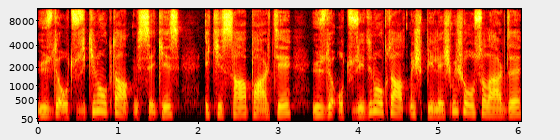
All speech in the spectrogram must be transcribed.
%32.68, iki sağ parti %37.60 birleşmiş olsalardı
